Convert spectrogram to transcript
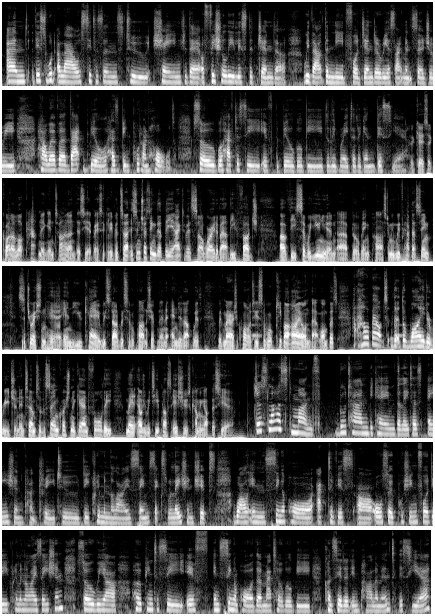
and this would allow citizens to change their officially listed gender without the need for gender reassignment surgery. However, that bill has been put on hold, so we'll have to see if the bill will be deliberated again this year. Okay, so quite a lot happening in Thailand this year, basically. But uh, it's interesting that the activists are worried about the fudge of the civil union uh, bill being passed. I mean, we've had that same situation here in the UK. We started with civil partnership and then ended up with, with marriage equality. So we'll keep our eye on that one. But how about the, the wider region in terms of the same question again for the main LGBT plus issues coming up this year? Just last month, Bhutan became the latest Asian country to decriminalize same sex relationships, while in Singapore, activists are also pushing for decriminalization. So, we are hoping to see if in Singapore the matter will be considered in parliament this year.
